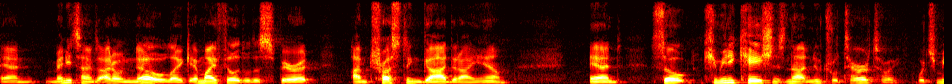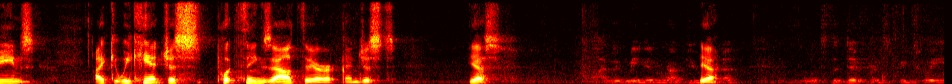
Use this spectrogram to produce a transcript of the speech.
And many times I don't know. Like, am I filled with the Spirit? I'm trusting God that I am. And so communication is not neutral territory, which means I can, we can't just put things out there and just yes. I didn't mean to interrupt you. Yeah. but What's the difference between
